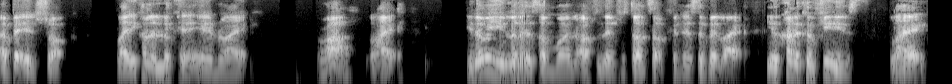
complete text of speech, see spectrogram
a bit in shock. Like you kind of look at him like, rah, like you know when you look at someone after they've just done something, it's a bit like you're kind of confused. Like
